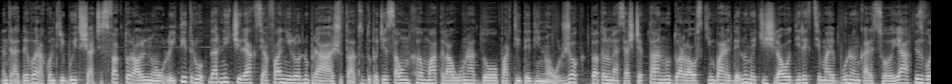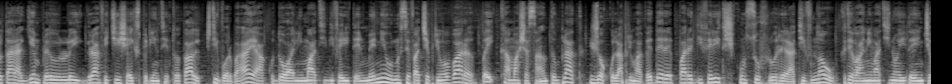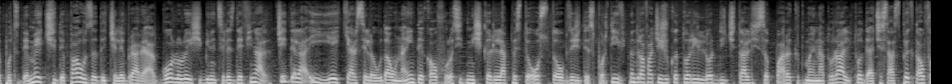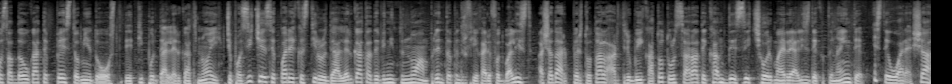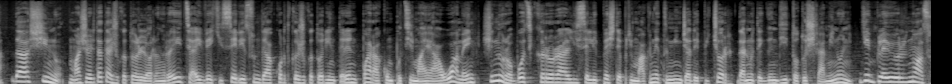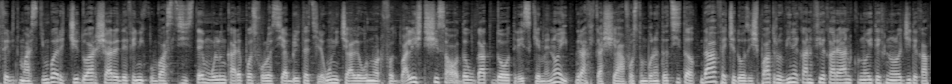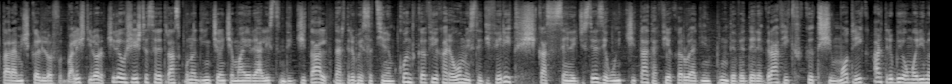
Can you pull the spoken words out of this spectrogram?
Într-adevăr a contribuit și acest factor al noului titlu, dar nici reacția fanilor nu prea a ajutat după ce s-au înhămat la una-două partide din noul joc. Toată lumea se aștepta nu doar la o schimbare de nume, ci și la o direcție mai bună în care să o ia, dezvoltarea gameplay-ului, graficii și a experienței total. Știi vorba aia, cu două animații diferite în meniu, nu se face primăvară? Păi cam așa s-a întâmplat. Jocul la prima vedere pare diferit și cu un suflu relativ relativ nou, câteva animații noi de început de meci, de pauză, de celebrare a golului și bineînțeles de final. Cei de la EA chiar se lăudau înainte că au folosit mișcările la peste 180 de sportivi pentru a face jucătorii lor digitali să pară cât mai naturali. Tot de acest aspect au fost adăugate peste 1200 de tipuri de alergat noi. Ce pot zice, se pare că stilul de alergat a devenit noua amprentă pentru fiecare fotbalist, așadar, per total ar trebui ca totul să arate cam de 10 ori mai realist decât înainte. Este oare așa? Da și nu. Majoritatea jucătorilor înrăiți ai vechii serii sunt de acord că jucătorii în teren par acum puțin mai a oameni și nu roboți cărora li se lipește prin magnet mingea de picior, dar nu te gândi totuși la minuni. Gameplay-ul nu a suferit mari schimbări, ci doar și-a redefinit cumva sistemul în care poți folosi abilitățile unice ale unor fotbaliști și s-au adăugat două-trei scheme noi. Grafica și ea a fost îmbunătățită. Da, FC24 vine ca în fiecare an cu noi tehnologii de captare a mișcărilor fotbaliștilor și reușește reușește să le transpună din ce în ce mai realist în digital, dar trebuie să ținem cont că fiecare om este diferit și ca să se înregistreze unicitatea fiecăruia din punct de vedere grafic cât și motric, ar trebui o mărime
